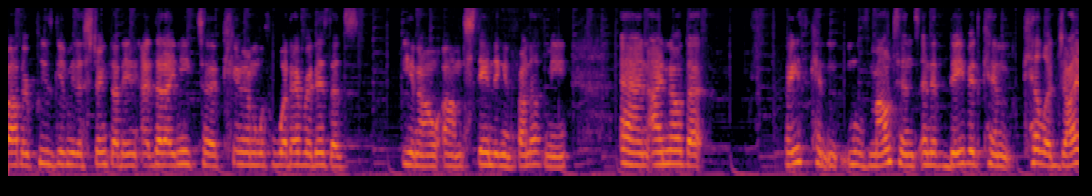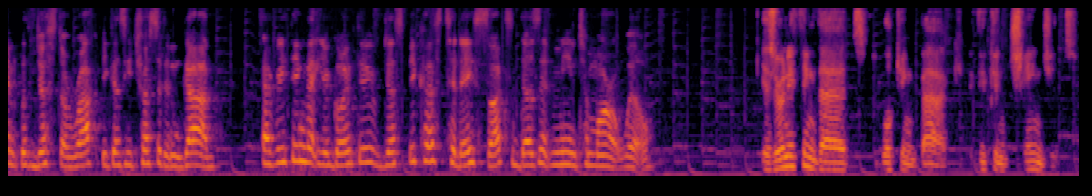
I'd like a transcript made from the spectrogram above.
Father, please give me the strength that I that I need to carry on with whatever it is that's you know, um, standing in front of me. And I know that faith can move mountains. And if David can kill a giant with just a rock because he trusted in God, everything that you're going through, just because today sucks, doesn't mean tomorrow will. Is there anything that, looking back, if you can change it,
